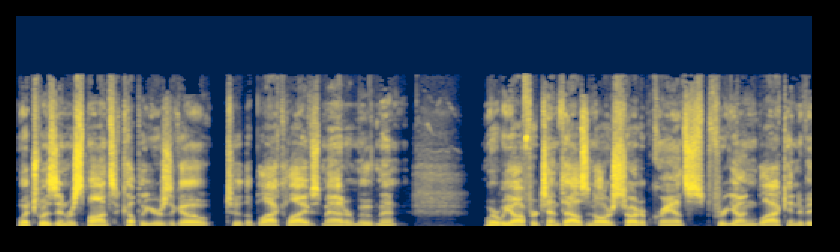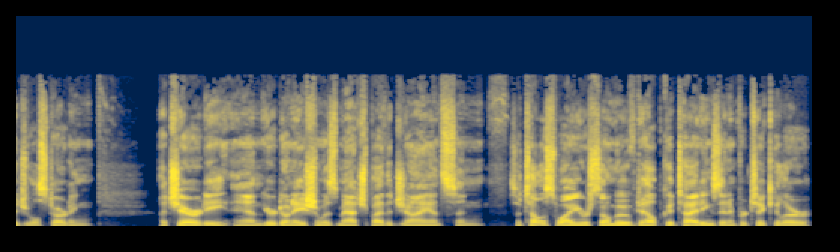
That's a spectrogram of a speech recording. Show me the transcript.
which was in response a couple years ago to the Black Lives Matter movement, where we offer $10,000 startup grants for young Black individuals starting a charity. And your donation was matched by the Giants. And so tell us why you were so moved to help Good Tidings, and in particular,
